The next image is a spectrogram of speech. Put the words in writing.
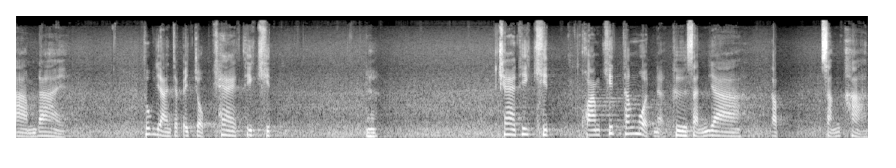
ตามได้ ทุกอย่างจะไปจบแค่ที่คิดนะแค่ที่คิดความคิดทั้งหมดเนี่ยคือสัญญากับสังขาร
